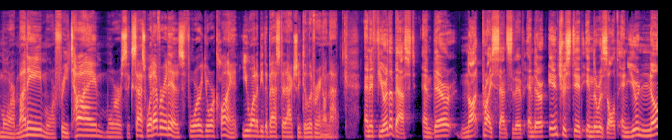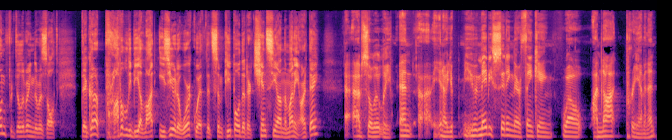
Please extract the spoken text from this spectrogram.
more money, more free time, more success, whatever it is for your client, you want to be the best at actually delivering on that. And if you're the best and they're not price sensitive and they're interested in the result and you're known for delivering the result, they're going to probably be a lot easier to work with than some people that are chintzy on the money, aren't they? Absolutely. And uh, you know, you you may be sitting there thinking, well, I'm not preeminent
